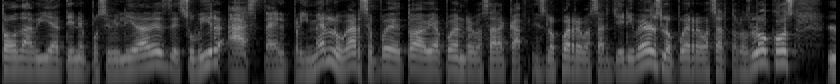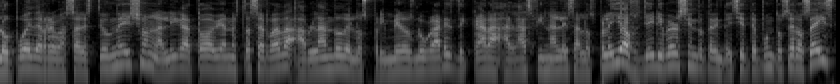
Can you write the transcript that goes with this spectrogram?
todavía tiene posibilidades de subir hasta el primer lugar. Se puede, todavía pueden rebasar a Captains. Lo puede rebasar Jerry Bears, lo puede rebasar Toros Locos, lo puede rebasar Steel Nation. La liga todavía no está cerrada hablando de los primeros lugares de cara a las finales, a los playoffs. Jerry Bears 137.06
